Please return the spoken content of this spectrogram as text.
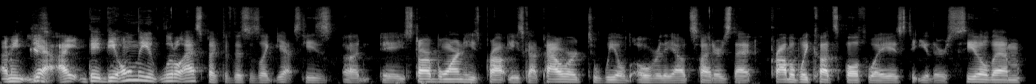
I mean, yeah, I the, the only little aspect of this is like, yes, he's uh, a starborn. He's pro- he's got power to wield over the outsiders. That probably cuts both ways to either seal them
